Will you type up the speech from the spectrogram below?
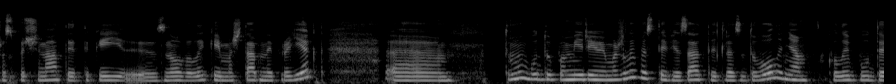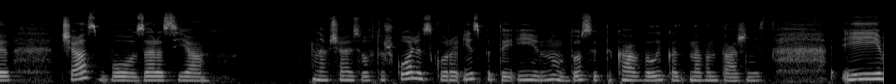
розпочинати такий е, знову великий масштабний проєкт. Е, Тому буду по мірі можливостей в'язати для задоволення, коли буде час, бо зараз я навчаюсь в автошколі, скоро іспити, і ну, досить така велика навантаженість. І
